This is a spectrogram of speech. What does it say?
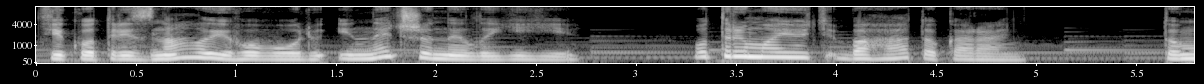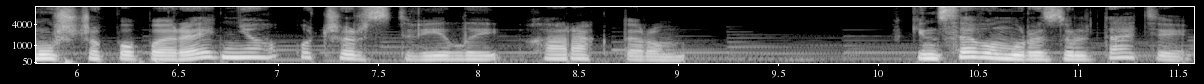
Ті, котрі знали його волю і не чинили її, отримають багато карань, тому що попередньо очерствіли характером. В кінцевому результаті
